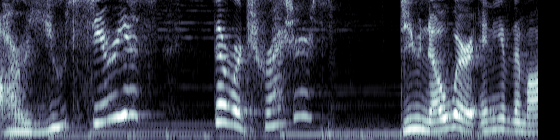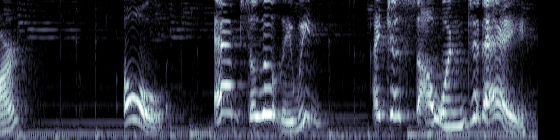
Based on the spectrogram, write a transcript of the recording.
Are you serious? There were treasures? Do you know where any of them are? Oh, absolutely. We I just saw one today.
